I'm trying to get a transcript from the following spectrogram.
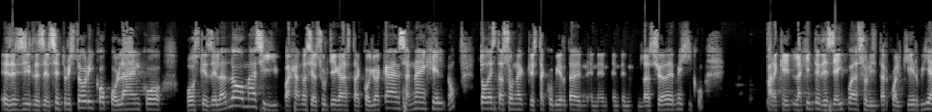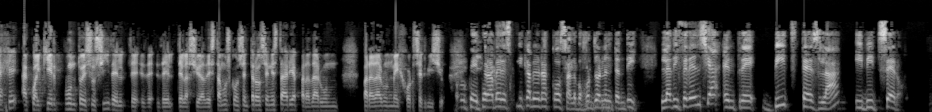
es decir, desde el centro histórico, Polanco, Bosques de las Lomas y bajando hacia el sur llega hasta Coyoacán, San Ángel, ¿no? Toda esta zona que está cubierta en, en- en- en la Ciudad de México para que la gente desde ahí pueda solicitar cualquier viaje a cualquier punto, eso sí, de, de- de- de la ciudad. Estamos concentrados en esta área para dar un, para dar un mejor servicio. Ok, pero a ver, explícame una cosa, a lo mejor yo no entendí. La diferencia entre Bit Tesla y Bit Zero. O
